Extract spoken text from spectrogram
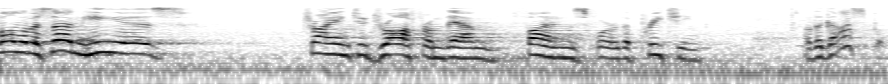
all of a sudden he is trying to draw from them funds for the preaching of the gospel.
